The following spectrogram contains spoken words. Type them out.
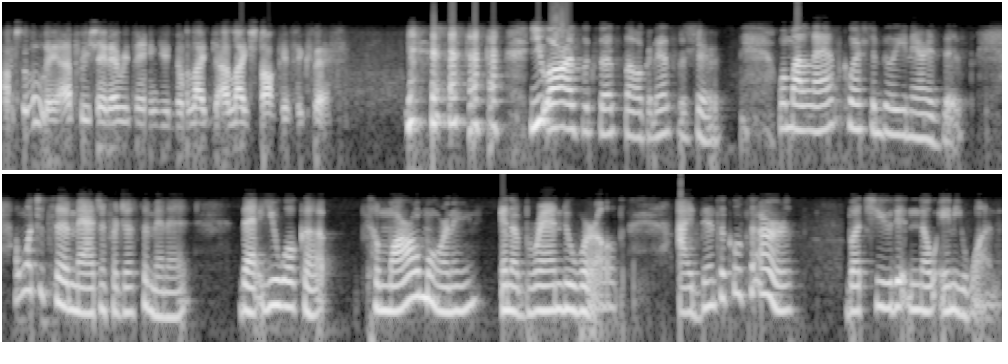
Absolutely, I appreciate everything. You know, like I like stalking success. you are a success stalker, that's for sure. Well, my last question, billionaire, is this: I want you to imagine for just a minute that you woke up tomorrow morning in a brand new world, identical to Earth, but you didn't know anyone.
